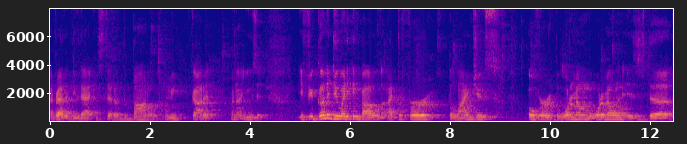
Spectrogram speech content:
I'd rather do that instead of the bottled. I mean, got it, why not use it? If you're gonna do anything bottled, I'd prefer the lime juice over the watermelon. The watermelon is the,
